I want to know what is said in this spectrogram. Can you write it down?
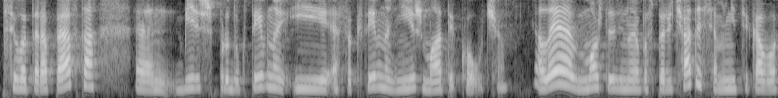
психотерапевта е, більш продуктивно і ефективно, ніж мати коуча. Але можете зі мною посперечатися. Мені цікаво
